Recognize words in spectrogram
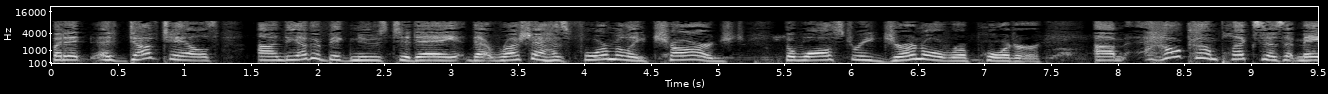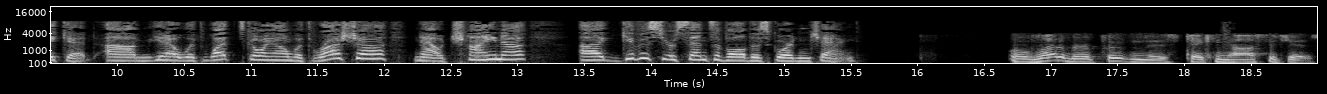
But it, it dovetails on the other big news today that Russia has formally charged the Wall Street Journal reporter. Um, how complex does it make it? Um, you know, with what's going on with Russia, now China. Uh, give us your sense of all this, Gordon Chang. Well, Vladimir Putin is taking hostages.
